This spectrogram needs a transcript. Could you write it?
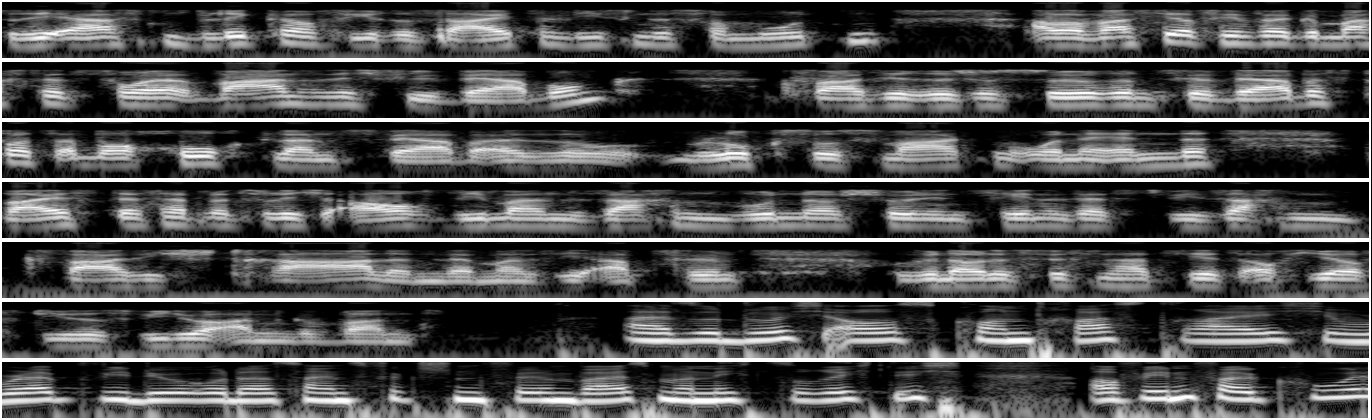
so die ersten Blicke auf ihre Seite ließen das vermuten. Aber was sie auf jeden Fall gemacht hat, vorher wahnsinnig viel Werbung, quasi Regisseurin für Werbespots, aber auch Hochglanzwerbe, also Luxus Luxusmarken ohne Ende, weiß deshalb natürlich auch, wie man Sachen wunderschön in Szene setzt, wie Sachen quasi strahlen, wenn man sie abfilmt. Und genau das Wissen hat sie jetzt auch hier auf dieses Video angewandt. Also durchaus kontrastreich. Rap-Video oder Science-Fiction-Film weiß man nicht so richtig. Auf jeden Fall cool.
